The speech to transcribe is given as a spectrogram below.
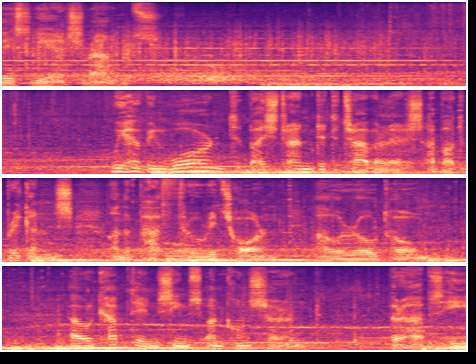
this year's rounds. We have been warned by stranded travelers about brigands on the path through Ridgehorn, our road home. Our captain seems unconcerned. Perhaps he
